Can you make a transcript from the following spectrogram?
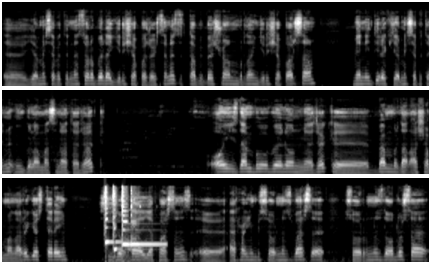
E, yemek sepetinden sonra böyle giriş yapacaksınız. Tabii ben şu an buradan giriş yaparsam beni direkt yemek sepetinin uygulamasına atacak. O yüzden bu böyle olmayacak. E, ben buradan aşamaları göstereyim. Siz orada yaparsanız e, herhangi bir sorunuz varsa sorunuz da olursa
